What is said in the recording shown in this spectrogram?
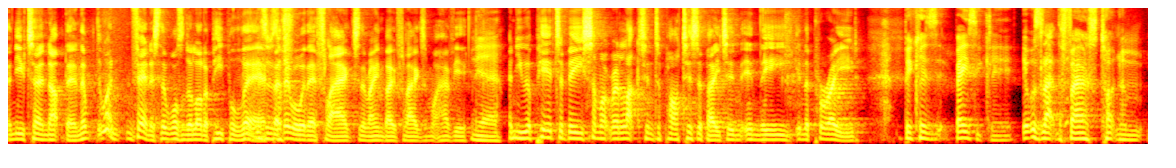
and you turned up there, and there, there weren't. In fairness, there wasn't a lot of people there, but they f- were with their flags, the rainbow flags, and what have you. yeah. And you appeared to be somewhat reluctant to participate in, in the in the parade. because basically it was like the first Tottenham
